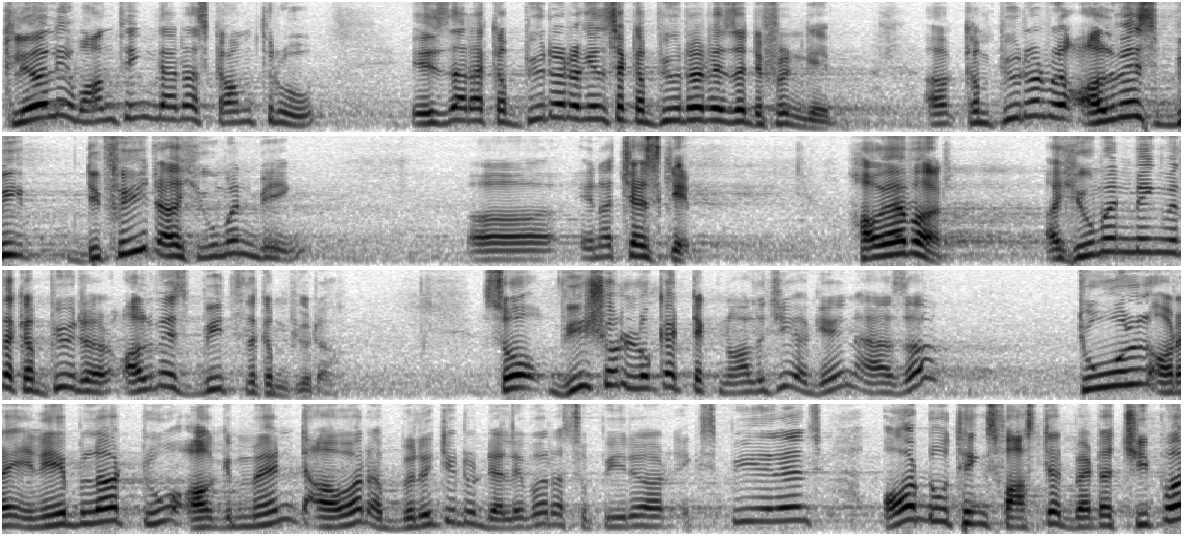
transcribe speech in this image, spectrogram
clearly one thing that has come through is that a computer against a computer is a different game. A computer will always be, defeat a human being uh, in a chess game. However, a human being with a computer always beats the computer. So we should look at technology again as a tool or an enabler to augment our ability to deliver a superior experience or do things faster, better, cheaper.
